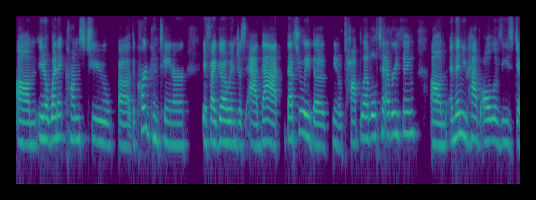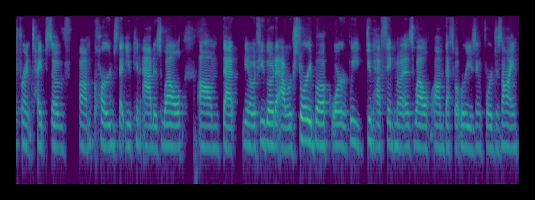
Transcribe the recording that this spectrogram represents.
Um, you know, when it comes to uh, the card container, if I go and just add that, that's really the, you know, top level to everything. Um, and then you have all of these different types of um, cards that you can add as well. Um, that, you know, if you go to our storybook or we do have Figma as well, um, that's what we're using for design.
